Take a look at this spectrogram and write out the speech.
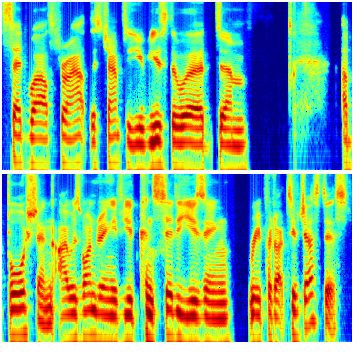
said, Well, throughout this chapter, you've used the word um, abortion. I was wondering if you'd consider using reproductive justice.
